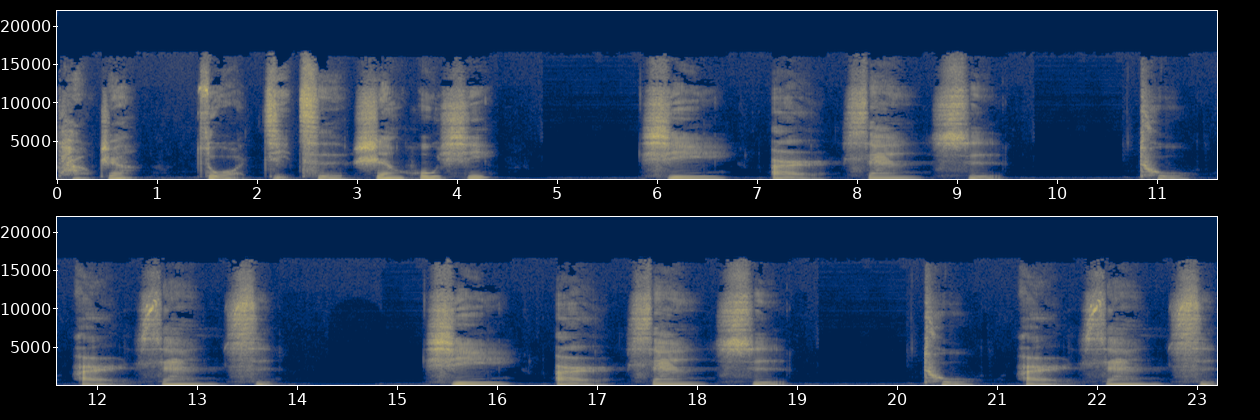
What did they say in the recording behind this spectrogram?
躺着，做几次深呼吸。吸二三四，吐二三四。吸二三四，吐二三四，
